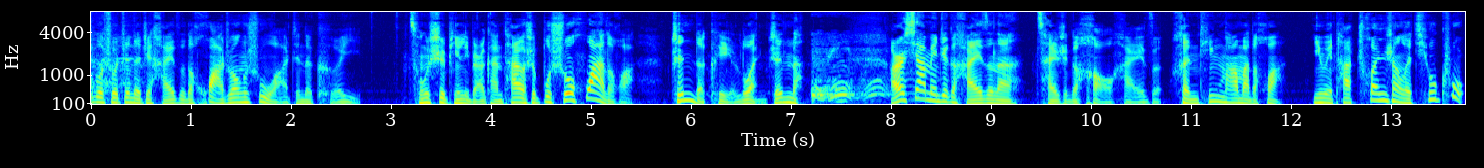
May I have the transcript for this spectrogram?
不过说真的，这孩子的化妆术啊，真的可以。从视频里边看，他要是不说话的话，真的可以乱真呐。而下面这个孩子呢，才是个好孩子，很听妈妈的话。因为他穿上了秋裤，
